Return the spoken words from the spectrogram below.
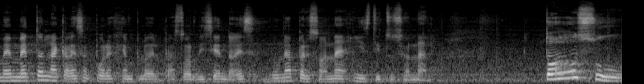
me meto en la cabeza, por ejemplo, del pastor diciendo, es una persona institucional. Todo su,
